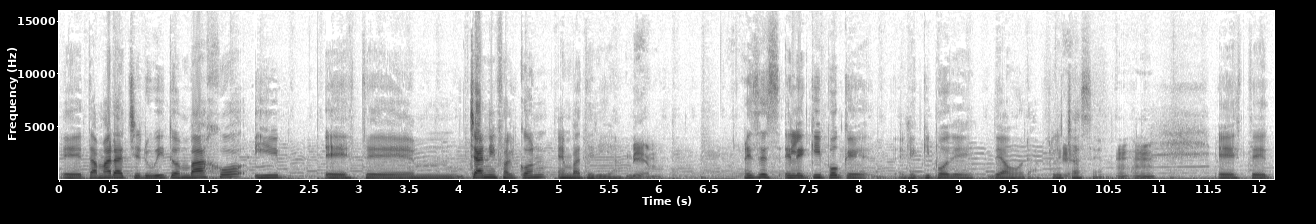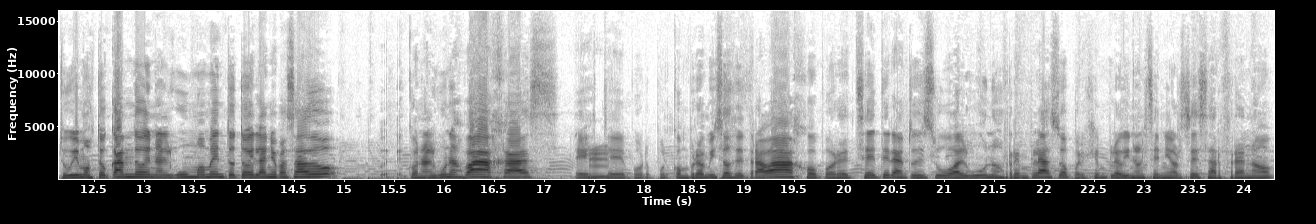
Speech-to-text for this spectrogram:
Eh, Tamara Cherubito en bajo y este mm, Chani Falcón en batería. Bien. Ese es el equipo que el equipo de, de ahora, Flecha. Este, estuvimos tocando en algún momento todo el año pasado eh, con algunas bajas, Mm. este, por, por compromisos de trabajo, por etcétera. Entonces hubo algunos reemplazos. Por ejemplo, vino el señor César Franov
